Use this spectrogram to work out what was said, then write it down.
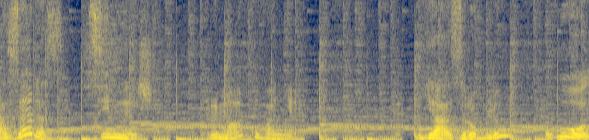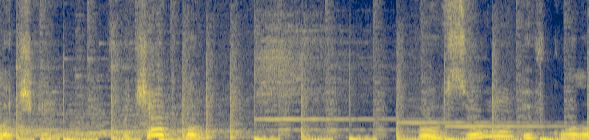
А зараз ці миш примакування я зроблю голочки. Спочатку по всьому півколу,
